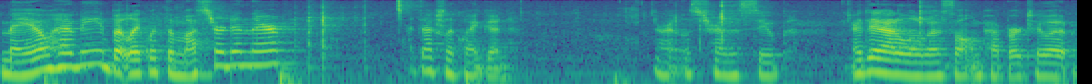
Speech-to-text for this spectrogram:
mayo heavy, but like with the mustard in there, it's actually quite good. All right, let's try the soup. I did add a little bit of salt and pepper to it.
